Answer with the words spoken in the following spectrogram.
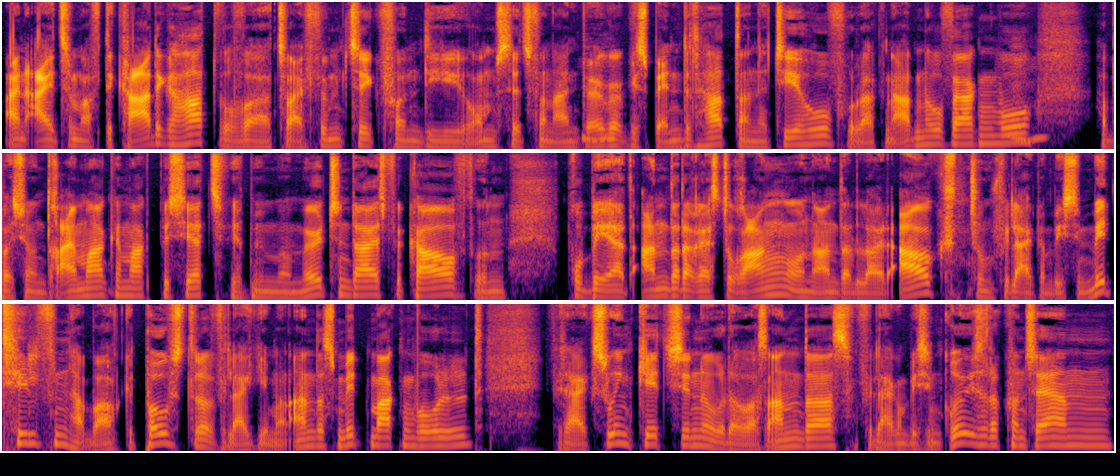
ein Item auf der Karte gehabt, wo wir 2,50 von die Umsatz von einem Burger gespendet hat an einen Tierhof oder Gnadenhof irgendwo. Habe ich schon dreimal gemacht bis jetzt. Wir haben immer Merchandise verkauft und probiert andere Restaurants und andere Leute auch zum vielleicht ein bisschen mithelfen. Habe auch gepostet oder vielleicht jemand anders mitmachen wollt. Vielleicht Swing Kitchen oder was anderes. Vielleicht ein bisschen größere Konzern.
